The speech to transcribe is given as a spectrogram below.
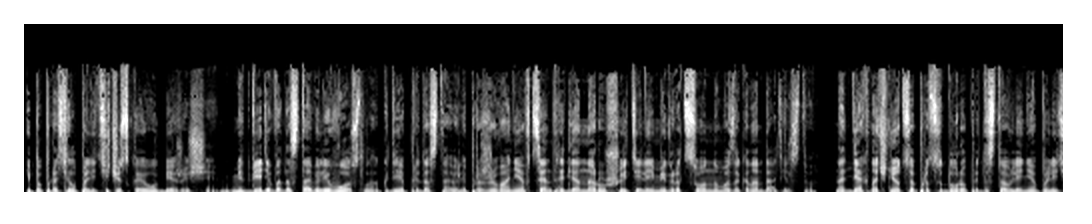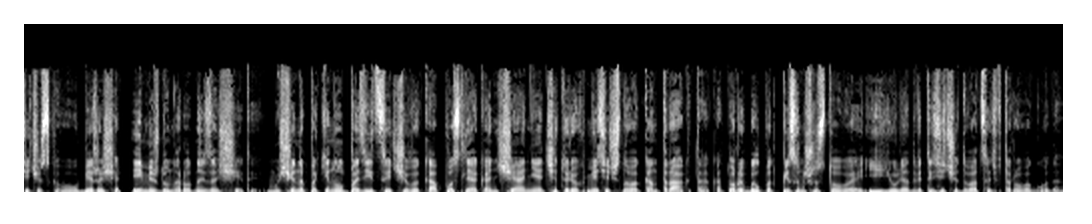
и попросил политическое убежище. Медведева доставили в Осло, где предоставили проживание в Центре для нарушителей миграционного законодательства. На днях начнется процедура предоставления политического убежища и международной защиты. Мужчина покинул позиции ЧВК после окончания четырехмесячного контракта, который был подписан 6 июля 2022 года.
